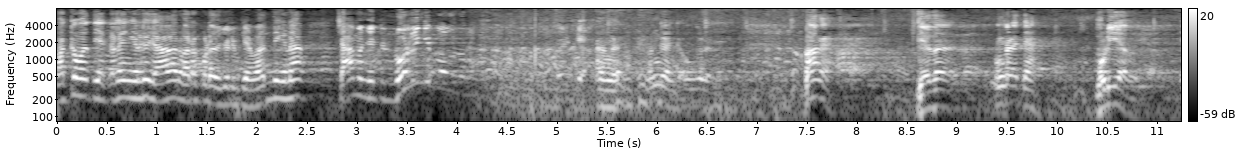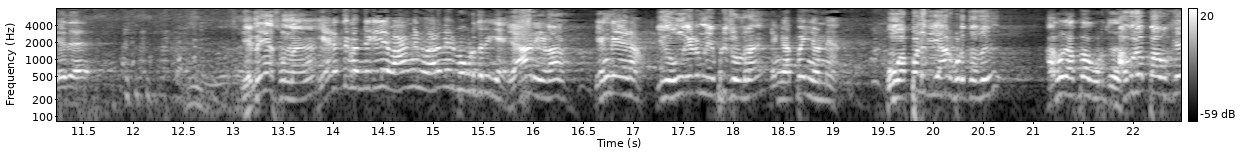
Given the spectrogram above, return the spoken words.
பக்கவாத்திய கலைஞர்கள் யாரும் வரக்கூடாது சொல்லிவிட்டேன் வந்தீங்கன்னா சாமன் செட்டு நொறுங்கி போகணும். அங்க அங்க அங்க உங்களுக்கு. வாங்க. எதை? உங்களை தான் முடியாது. எதை? என்னையா சொன்ன இடத்துக்கு வந்திருக்கீங்களே வாங்கன்னு வரவேற்பு கொடுத்துருக்கேன் யார் இடம்? எங்க இடம்? இது உங்க இடம்னு எப்படி சொல்ற? எங்க அப்பையும் சொன்னேன். உங்க அப்பனுக்கு யார் கொடுத்தது? அவங்க அப்பா கொடுத்தது. அவங்க அப்பாவுக்கு?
